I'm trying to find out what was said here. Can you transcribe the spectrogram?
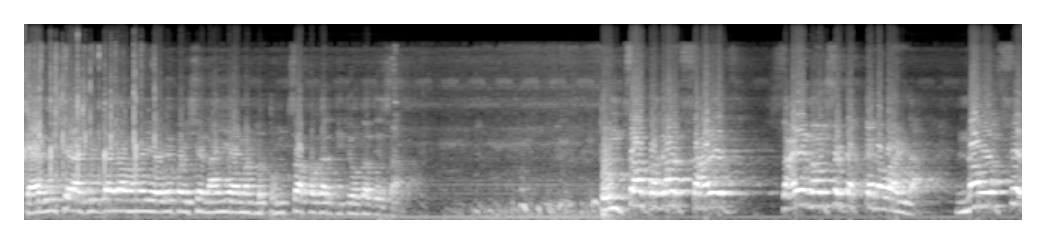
त्या दिवशी अजितदादा म्हणे एवढे पैसे नाही आहे. म्हटलं तुमचा पगार किती होता ते सांग. तुमचा पगार साडे साडे नऊशे टक्क्यानं वाढला. नऊशे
